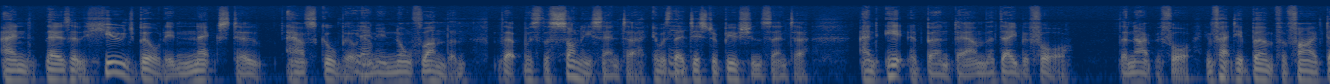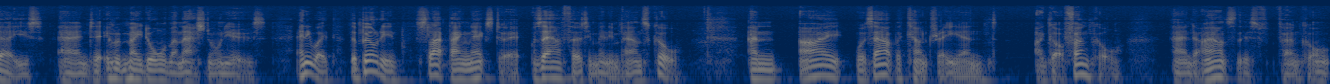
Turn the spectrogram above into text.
And there's a huge building next to our school building yeah. in North London that was the Sony Centre. It was their distribution centre. And it had burnt down the day before, the night before. In fact, it burnt for five days and it made all the national news. Anyway, the building slap bang next to it was our £30 million school. And I was out the country and I got a phone call, and I answered this phone call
